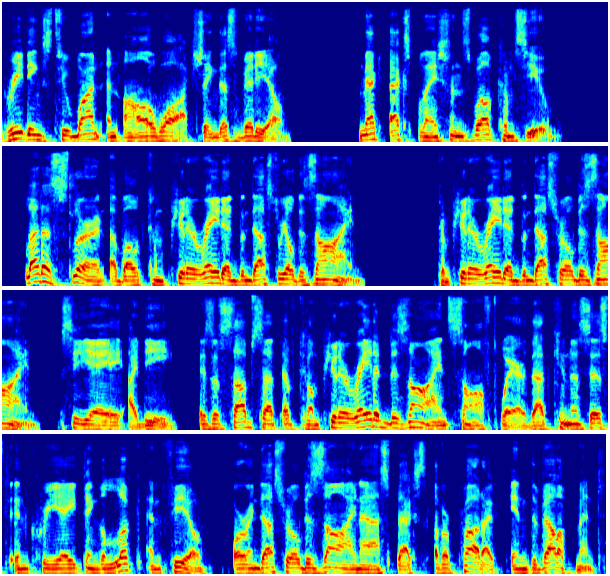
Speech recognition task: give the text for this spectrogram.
Greetings to one and all watching this video. Mech Explanations welcomes you. Let us learn about Computer-Aided Industrial Design. Computer-Aided Industrial Design, CAID, is a subset of computer-aided design software that can assist in creating the look and feel, or industrial design aspects of a product in development.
